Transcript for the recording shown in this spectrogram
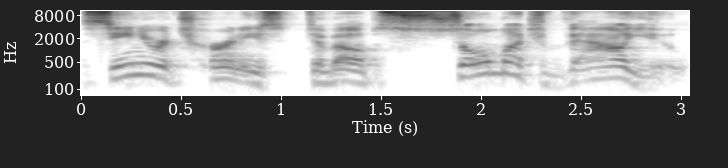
senior attorneys develop so much value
